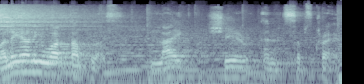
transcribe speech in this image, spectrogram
Malayali Vartha plus. Like share and subscribe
